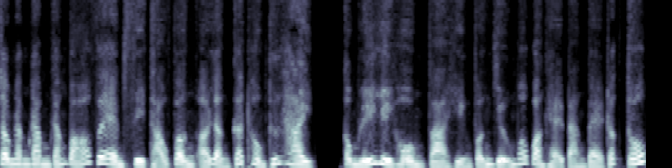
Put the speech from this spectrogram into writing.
Sau 5 năm gắn bó với MC Thảo Vân ở lần kết hôn thứ hai, công lý ly hôn và hiện vẫn giữ mối quan hệ bạn bè rất tốt.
